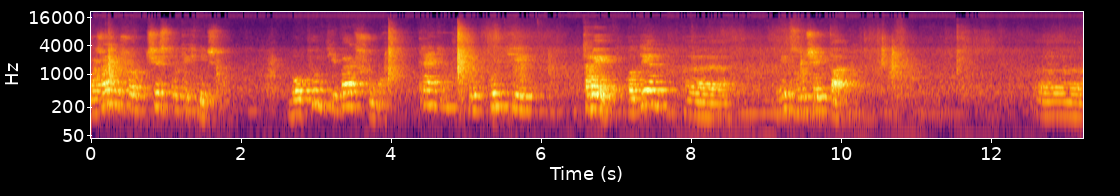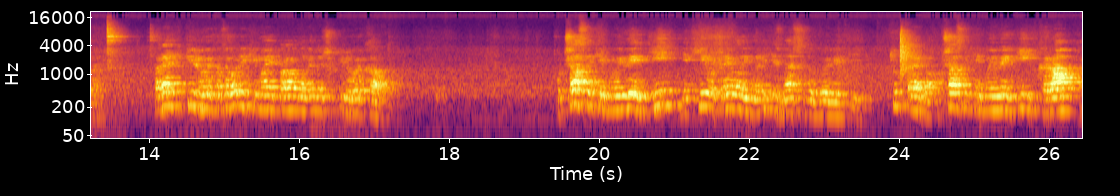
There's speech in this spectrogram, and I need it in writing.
Вважаю, що чисто технічно. Бо в пункті першому третьому. в пункті 3.1 е, він звучить так. Е, Перелік пільгових категорій, які мають право на видачу пільгових карт. Учасники бойових дій, які отримали інвалідність внаслідок бойових дій. Тут треба учасники бойових дій, крапка,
